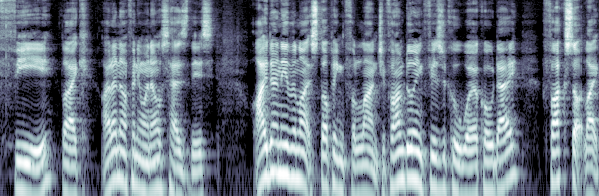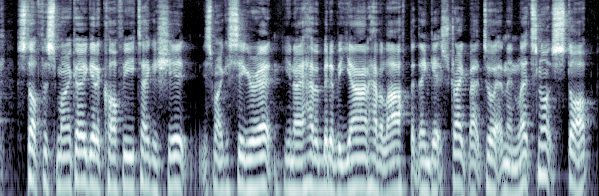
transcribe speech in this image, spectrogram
fear like i don't know if anyone else has this I don't even like stopping for lunch. If I'm doing physical work all day, fuck stop like stop for smoko, get a coffee, take a shit, smoke a cigarette, you know, have a bit of a yarn, have a laugh, but then get straight back to it and then let's not stop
